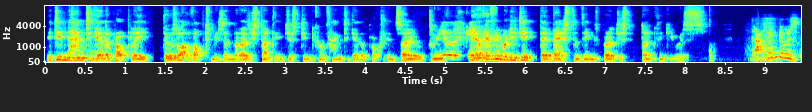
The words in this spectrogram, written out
it didn't hang together properly. There was a lot of optimism, but I just don't think it just didn't kind of hang together properly. And so, I mean, You know, everybody did their best and things, but I just don't think it was. I think there was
